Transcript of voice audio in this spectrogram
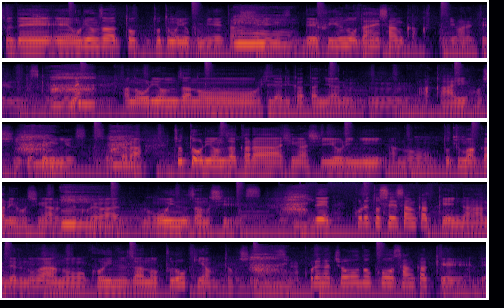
それで、えー、オリオン座はととてもよく見えたし、えー、で冬の大三角って言われているんですけれどもね。あのオリオン座の左肩にある赤い星ベテルニウス、はい、それからちょっとオリオン座から東寄りにあのとても明るい星があるんで、えー、これはあの大犬座のシリウス、はい、でこれと正三角形に並んでるのがあの子犬座のプロキオンって星なんですが、はい、これがちょうどこう三角形で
